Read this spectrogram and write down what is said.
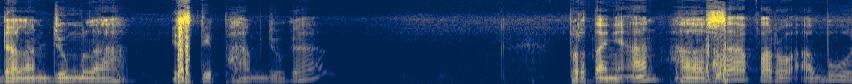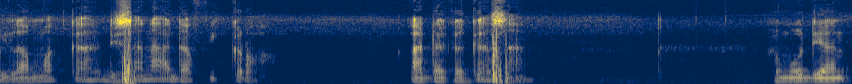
Dalam jumlah istifham juga pertanyaan hal safaru abu ila Makkah di sana ada fikroh ada gagasan. Kemudian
